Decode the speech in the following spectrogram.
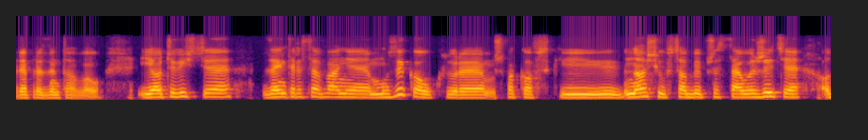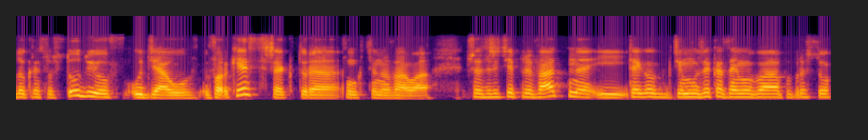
reprezentował. I oczywiście zainteresowanie muzyką, które Szpakowski nosił w sobie przez całe życie, od okresu studiów, udział w orkiestrze, która funkcjonowała, przez życie prywatne i tego, gdzie muzyka zajmowała po prostu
